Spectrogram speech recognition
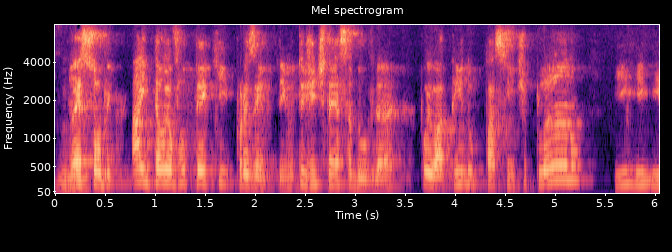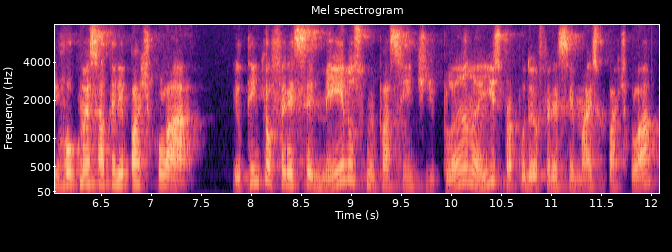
Uhum. Não é uhum. sobre, ah, então eu vou ter que, por exemplo, tem muita gente que tem essa dúvida, né? Pô, eu atendo paciente plano e, e, e vou começar a atender particular. Eu tenho que oferecer menos para o paciente de plano, é isso, para poder oferecer mais para particular?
